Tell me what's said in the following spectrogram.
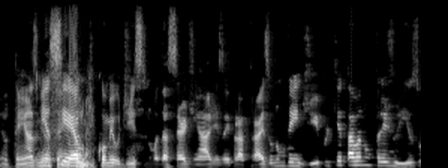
Eu tenho as minhas tenho Cielo, também. que como eu disse numa das sardinhagens aí pra trás, eu não vendi porque tava num prejuízo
